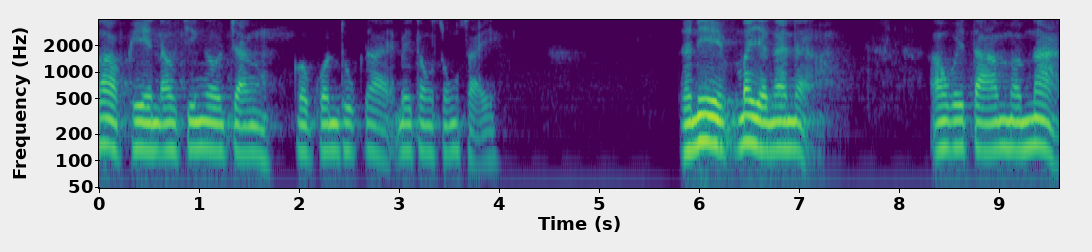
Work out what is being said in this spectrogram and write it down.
ภาคเพียรเอาจริงเอาจังก็พ้นทุกข์ได้ ไม่ต้องสงสัย แต่นี่ไม่อย่างนั้นน่ะ เอาไปตามอำนาจ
